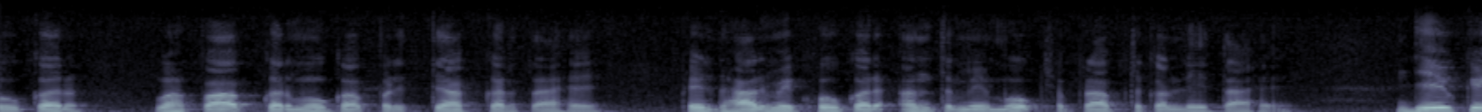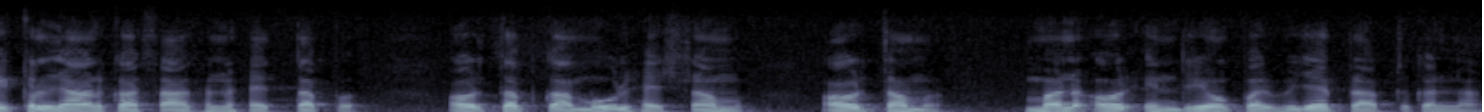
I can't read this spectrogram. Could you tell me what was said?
होकर वह पाप कर्मों का परित्याग करता है, फिर धार्मिक होकर अंत में मोक्ष प्राप्त कर लेता है। जीव के कल्याण का साधन है तप, और तप का मूल है श्रम और दम मन और इंद्रियों पर विजय प्राप्त करना।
